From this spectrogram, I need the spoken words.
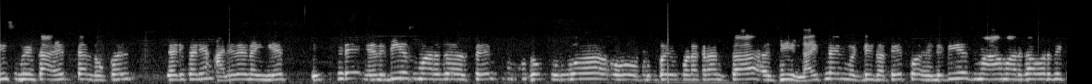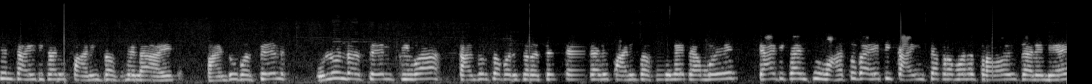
वीस मिनिटं आहेत त्या लोकल त्या ठिकाणी आलेले नाहीयेत इकडे एलबीएस मार्ग असेल जो पूर्व मुंबई उपनगरांचा जी लाईफलाईन म्हटली जाते तो एलबीएस महामार्गावर देखील काही ठिकाणी पाणी साचलेलं आहे. भांडूप असेल उलुंड असेल किंवा कांजूरचा परिसर असेल त्या ठिकाणी पाणी साचलेलं आहे. त्यामुळे त्या ठिकाणची वाहतूक आहे ती काहीच्या प्रमाणात प्रभावित झालेली आहे.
